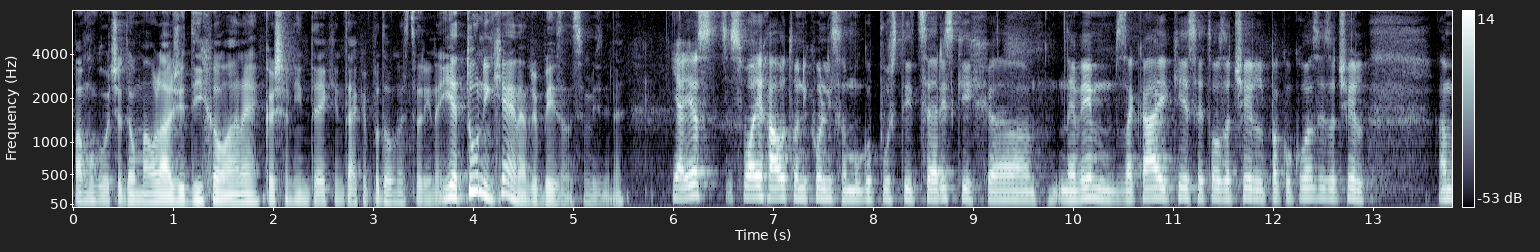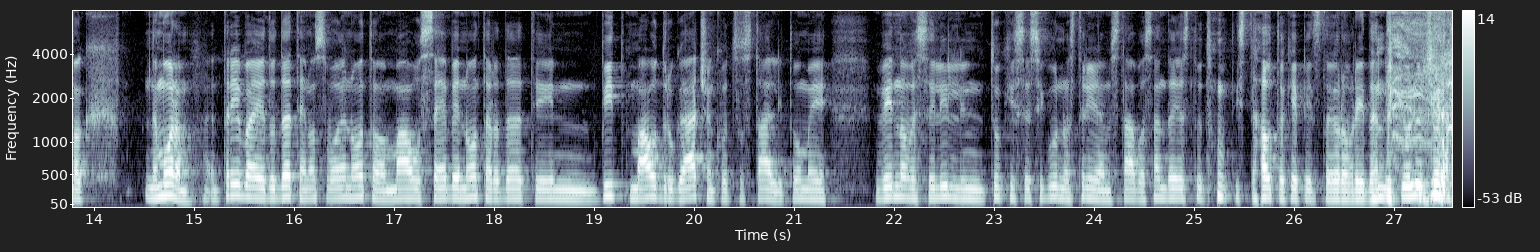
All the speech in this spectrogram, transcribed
pa mogoče da malo lažje dihal, a ne, kakšen intek in take podobne stvari. Ne. Je tuning je ena ljubezen, se mi zdi. Ne. Ja, jaz svojih avtomobilov nikoli nisem mogel pustiti, serijskih, uh, ne vem zakaj, kje se je to začelo, pa kako se je začelo. Ampak ne morem. Treba je dodati eno svojo noto, malo sebe noter dati in biti malo drugačen kot ostali. To me je vedno veselilo in tukaj se sigurno strinjam s tabo. Sam da jaz tudi v tisto avto, ki je 500 evrov vreden, nekaj vložim.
